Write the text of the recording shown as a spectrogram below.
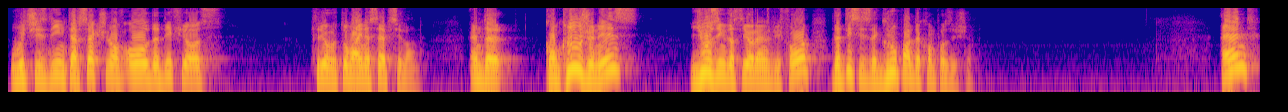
which is the intersection of all the diffeos 3 over 2 minus epsilon. And the conclusion is, using the theorems before, that this is a group under composition. And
